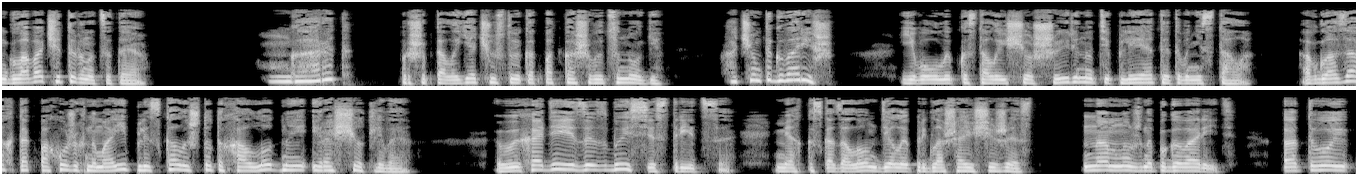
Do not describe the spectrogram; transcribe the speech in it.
Глава четырнадцатая. «Гаррет?» — прошептала я, чувствуя, как подкашиваются ноги. «О чем ты говоришь?» Его улыбка стала еще шире, но теплее от этого не стало. А в глазах, так похожих на мои, плескалось что-то холодное и расчетливое. «Выходи из избы, сестрица», — мягко сказал он, делая приглашающий жест. «Нам нужно поговорить. А твой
